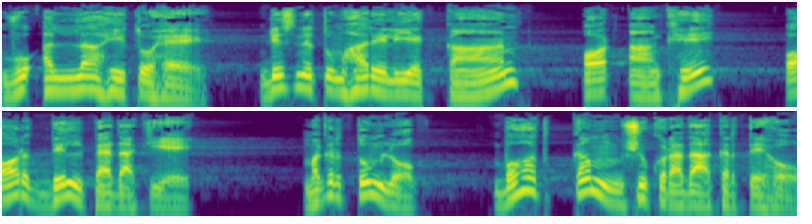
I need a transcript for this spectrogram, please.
وہ اللہ ہی تو ہے جس نے تمہارے لیے کان اور آنکھیں اور دل پیدا کیے، مگر تم لوگ بہت کم شکر ادا کرتے ہو۔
